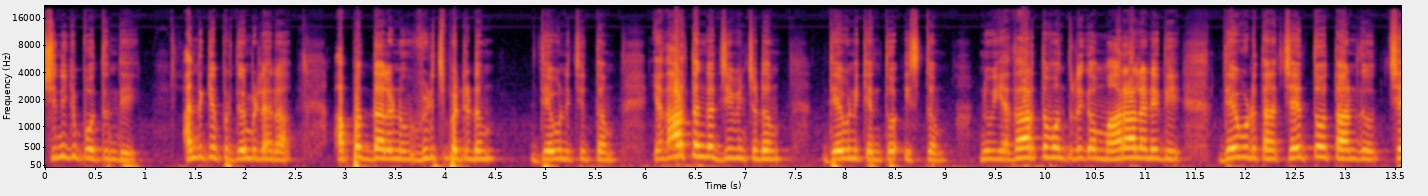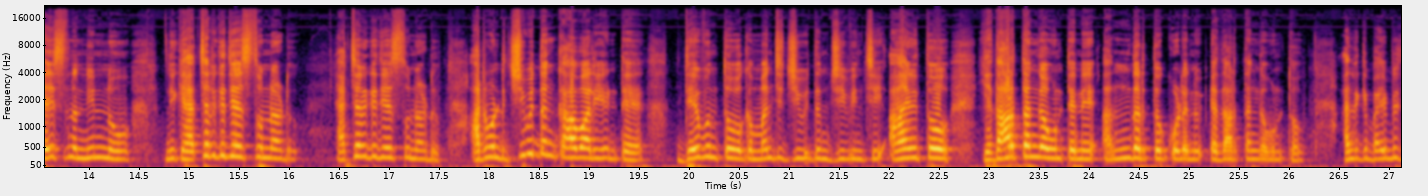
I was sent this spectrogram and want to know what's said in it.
చినిగిపోతుంది. అందుకే ఇప్పుడు దేవుని బిడ్డారా అబద్ధాలను విడిచిపెట్టడం దేవుని చిత్తం. యథార్థంగా జీవించడం దేవునికి ఎంతో ఇష్టం. నువ్వు యథార్థవంతుడిగా మారాలనేది దేవుడు తన చేత్తో తాను చేసిన నిన్ను నీకు హెచ్చరిక చేస్తున్నాడు. హెచ్చరిక చేస్తున్నాడు. అటువంటి జీవితం కావాలి అంటే దేవునితో ఒక మంచి జీవితం జీవించి ఆయనతో యథార్థంగా ఉంటేనే అందరితో కూడా నువ్వు యథార్థంగా ఉంటావు. అందుకే బైబిల్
